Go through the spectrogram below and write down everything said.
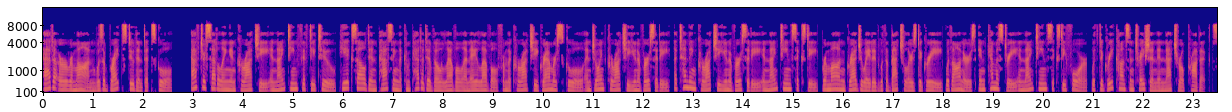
Ata-ur-Rahman was a bright student at school. After settling in Karachi in 1952, he excelled in passing the competitive O-level and A-level from the Karachi Grammar School and joined Karachi University. Attending Karachi University in 1960, Rahman graduated with a bachelor's degree with honors in chemistry in 1964, with degree concentration in natural products.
